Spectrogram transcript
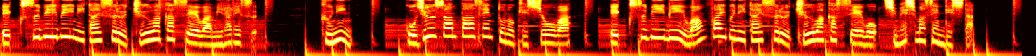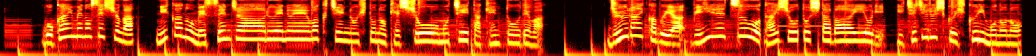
XBB に対する中和活性は見られず、9人、53%の結晶は XBB.1.5 に対する中和活性を示しませんでした。5回目の接種が2価のメッセンジャー RNA ワクチンの人の結晶を用いた検討では、従来株や BA.2 を対象とした場合より著しく低いものの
